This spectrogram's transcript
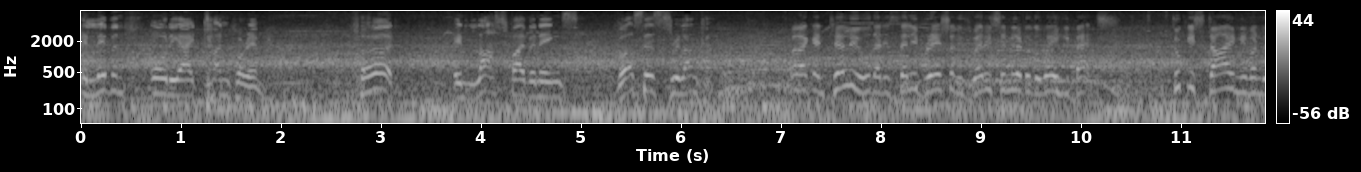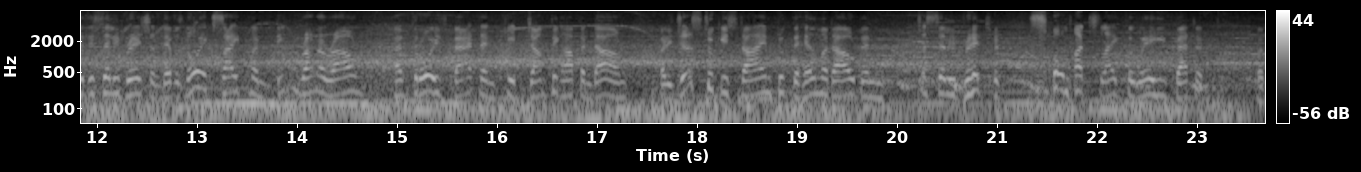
11th ODI ton for him. Third in last five innings versus Sri Lanka. Well, I can tell you that his celebration is very similar to the way he bats. Took his time even with his celebration. There was no excitement, didn't run around and throw his bat and keep jumping up and down. But he just took his time, took the helmet out and just celebrated so much like the way he batted. But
